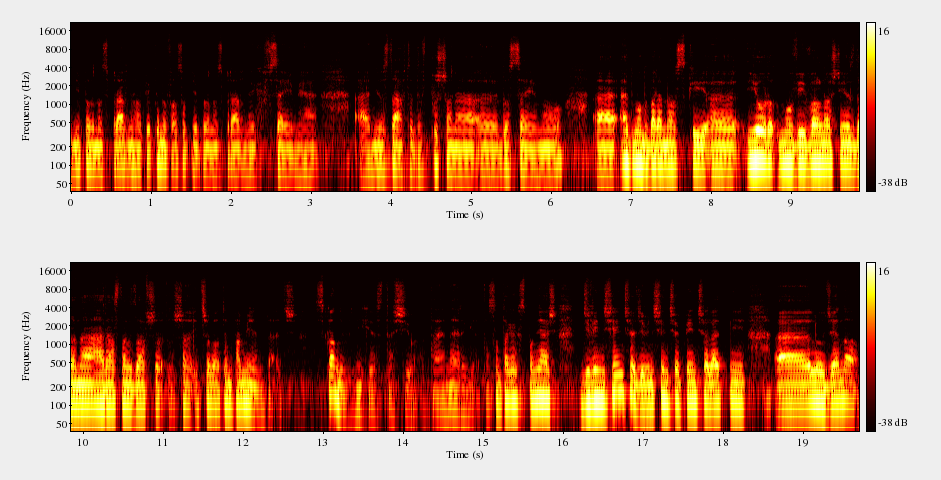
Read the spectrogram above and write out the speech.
niepełnosprawnych, opiekunów osób niepełnosprawnych w Sejmie. Nie została wtedy wpuszczona e, do Sejmu. Edmund Baranowski, Jur mówi, wolność nie jest dana raz na zawsze i trzeba o tym pamiętać. Skąd w nich jest ta siła, ta energia? To są, tak jak wspomniałeś, 90-95-letni e, ludzie, no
